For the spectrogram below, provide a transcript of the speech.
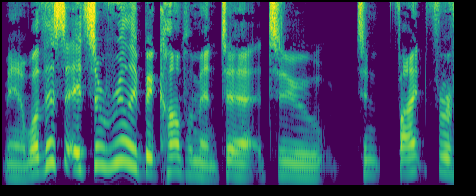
Man, well this it's a really big compliment to to to find for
